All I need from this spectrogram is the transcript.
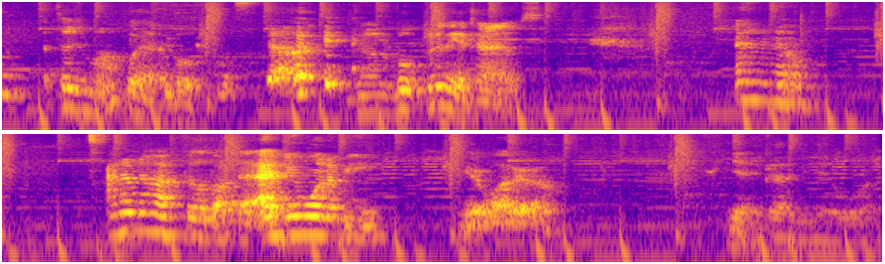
I told you my uncle had a boat. Coastallion. Been on a boat plenty of times. I don't know. I don't know how I feel about that. I do want to be near water though. Yeah, it gotta be near water.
